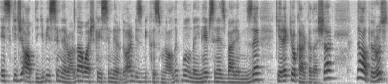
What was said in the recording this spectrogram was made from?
eskici abdi gibi isimleri var. Daha başka isimleri de var. Biz bir kısmını aldık. Bunu da yine hepsini ezberlemenize gerek yok arkadaşlar. Ne yapıyoruz?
